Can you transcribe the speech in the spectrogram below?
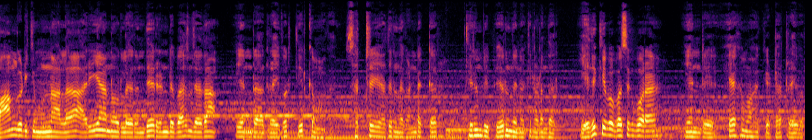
மாங்குடிக்கு முன்னால் அரியானூரில் இருந்து ரெண்டு பேசஞ்சர் தான். என்றார் டிரைவர் தீர்க்கமாக. சற்றே அதிர்ந்த கண்டக்டர் திரும்பி பேருந்தை நோக்கி நடந்தார். எதுக்கு இப்ப பஸ்ஸுக்கு போற? என்று வேகமாக கேட்டார் டிரைவர்.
